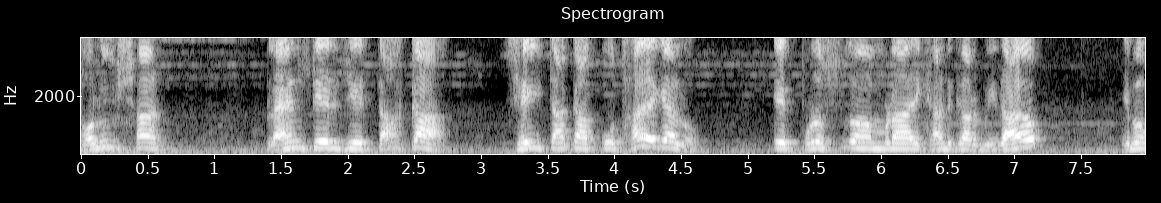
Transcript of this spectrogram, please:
সলিউশন, প্ল্যান্টের যে টাকা, সেই টাকা কোথায় গেল? এ প্রশ্ন আমরা এখানকার বিধায়ক এবং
